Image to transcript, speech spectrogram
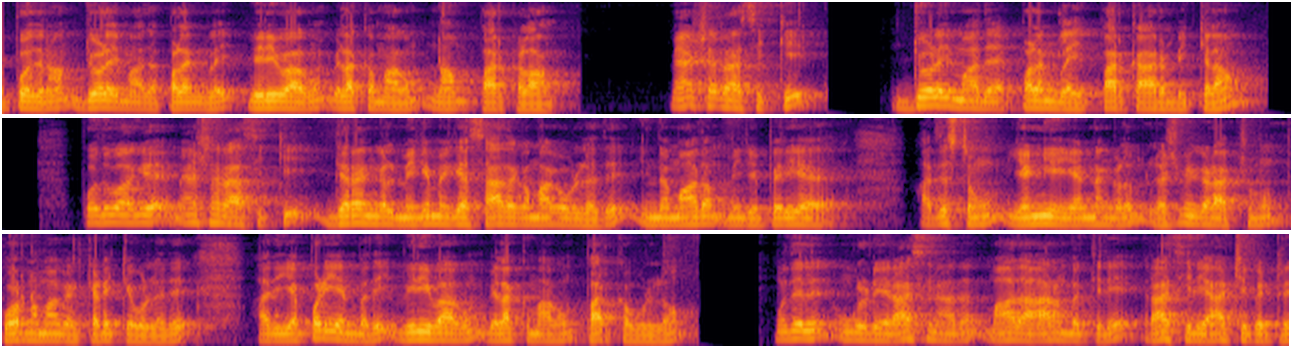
இப்போது நாம் ஜூலை மாத பலன்களை விரிவாகவும் விளக்கமாகவும் நாம் பார்க்கலாம். மேஷராசிக்கு ஜூலை மாத பலன்களை பார்க்க ஆரம்பிக்கலாம். பொதுவாக மேஷ ராசிக்கு கிரகங்கள் மிக மிக சாதகமாக உள்ளது. இந்த மாதம் மிகப்பெரிய அதிர்ஷ்டமும் எண்ணிய எண்ணங்களும் லட்சுமி கடாட்சமும் பூர்ணமாக கிடைக்க உள்ளது. அது எப்படி என்பதை விரிவாகவும் விளக்கமாகவும் பார்க்க உள்ளோம். முதலில் உங்களுடைய ராசிநாதன் மாத ஆரம்பத்திலே ராசியிலே ஆட்சி பெற்று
